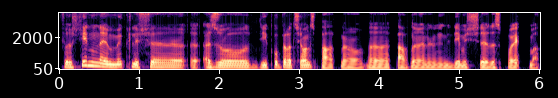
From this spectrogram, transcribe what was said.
verschiedene mögliche, äh, also die Kooperationspartner, äh, Partnerinnen, mit denen ich äh, das Projekt mache.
